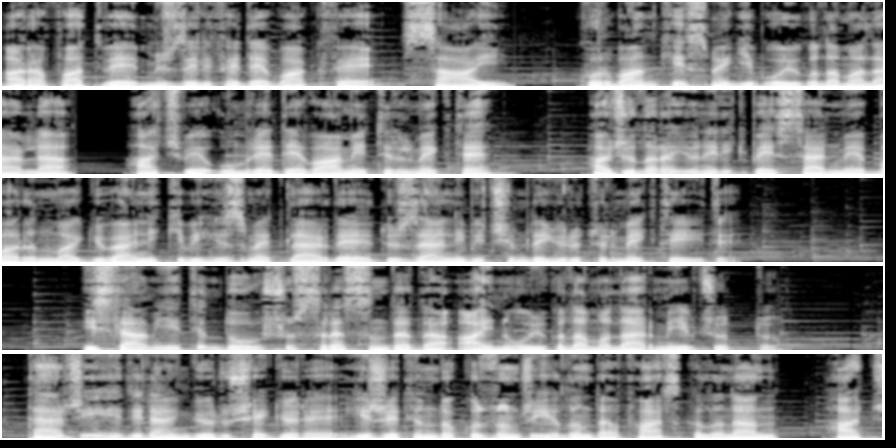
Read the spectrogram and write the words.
Arafat ve Müzdelife'de vakfe, say, kurban kesme gibi uygulamalarla hac ve umre devam ettirilmekte, hacılara yönelik beslenme, barınma, güvenlik gibi hizmetlerde düzenli biçimde yürütülmekteydi. İslamiyet'in doğuşu sırasında da aynı uygulamalar mevcuttu. Tercih edilen görüşe göre hicretin 9. yılında farz kılınan hac,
